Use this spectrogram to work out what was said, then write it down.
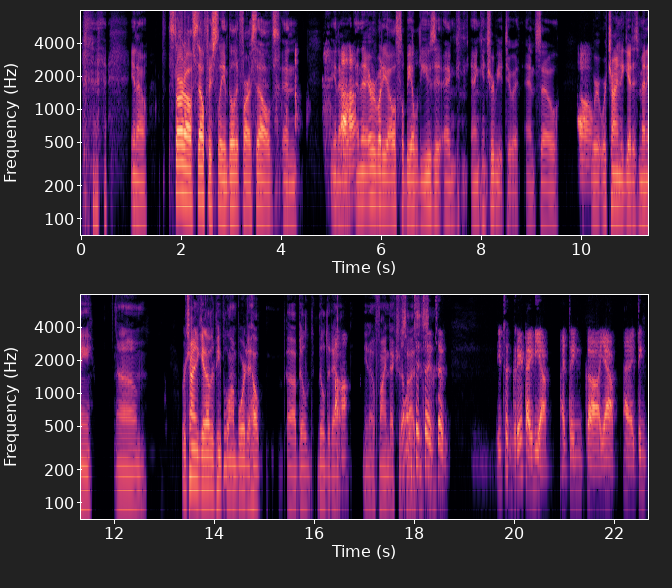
you know start off selfishly and build it for ourselves and you know Uh huh. and then everybody else will be able to use it and and contribute to it and so Oh. we're we're trying to get as many um we're trying to get other people on board to help uh build build it out huh. you know find No, it's exercises it's a or it's a it's a great idea. I think uh, yeah, I think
